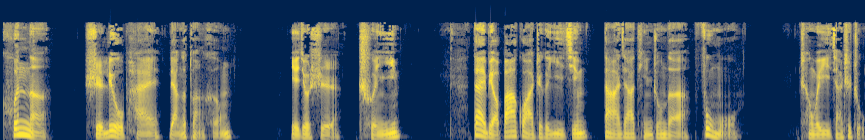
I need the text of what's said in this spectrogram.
坤呢是六排两个短横，也就是纯阴，代表八卦这个易经大家庭中的父母，成为一家之主。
